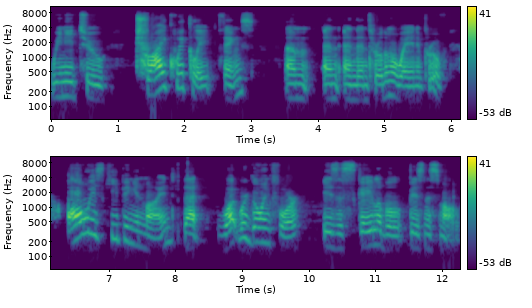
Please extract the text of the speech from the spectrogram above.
We need to try quickly things um, and and then throw them away and improve. Always keeping in mind that what we're going for is a scalable business model.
